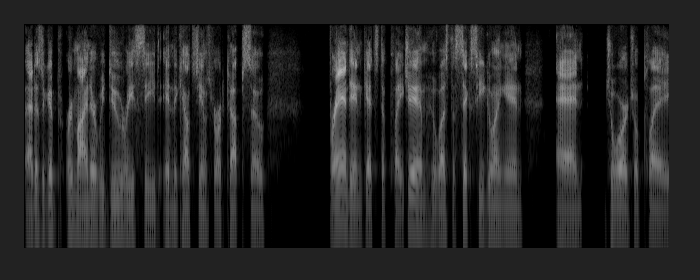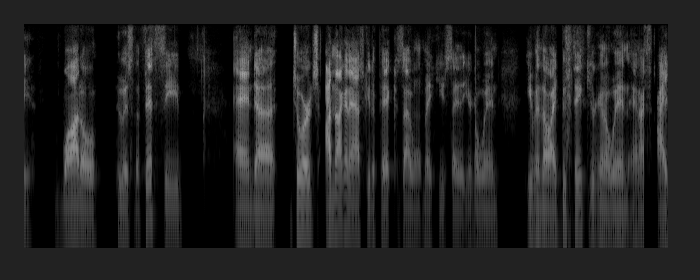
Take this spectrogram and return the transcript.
that is a good reminder. We do reseed in the Couch GMs World Cup. So Brandon gets to play Jim, who was the sixth seed going in, and George will play Waddle, who is the fifth seed. And uh George, I'm not going to ask you to pick because I won't make you say that you're going to win, even though I do think you're going to win. And I, I,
